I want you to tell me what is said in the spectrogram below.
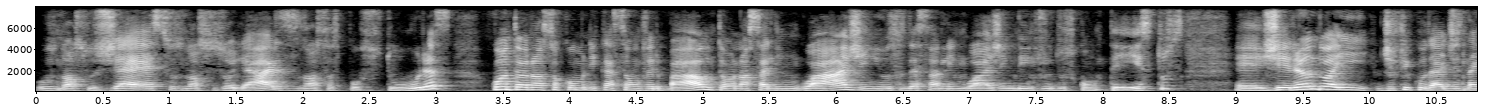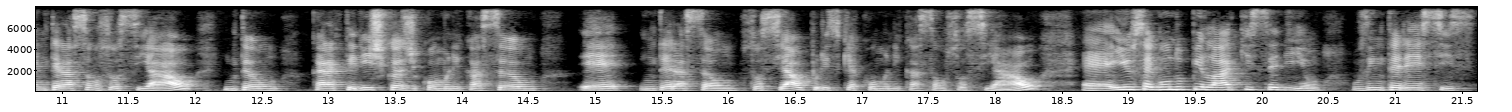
os nossos gestos, nossos olhares, as nossas posturas, quanto à nossa comunicação verbal, então a nossa linguagem, uso dessa linguagem dentro dos contextos, é, gerando aí dificuldades na interação social, então características de comunicação é interação social, por isso que é comunicação social. É, e o segundo pilar que seriam os interesses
